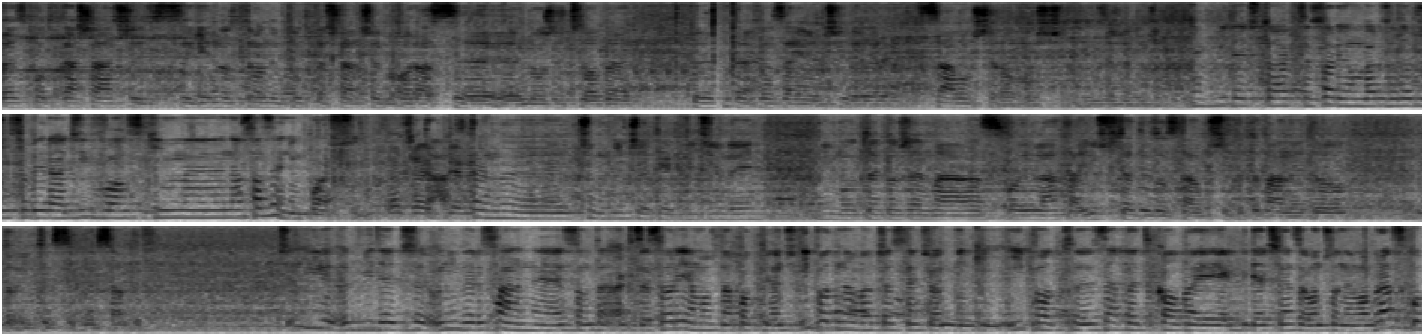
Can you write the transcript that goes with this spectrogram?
bez podkaszaczy, z jednostronnym podkaszaczem oraz nożyczowe, które potrafią zająć całą szerokość zrzędzia. Jak widać to akcesorium bardzo dobrze sobie radzi w wąskim y, nasadzeniu właśnie. Tak, ten e, ciągniczek jak widzimy, mimo tego, że ma swoje lata, już wtedy został przygotowany do, do intensywnych sadów. Czyli widać, że uniwersalne są te akcesoria, można podpiąć i pod nowoczesne ciągniki, i pod zabytkowe, jak widać na załączonym obrazku.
